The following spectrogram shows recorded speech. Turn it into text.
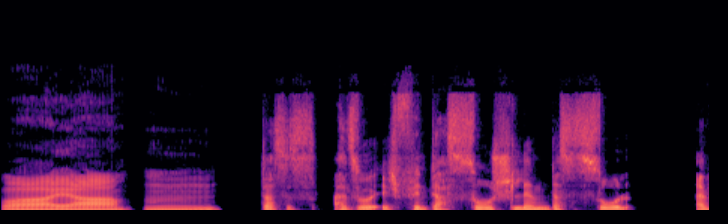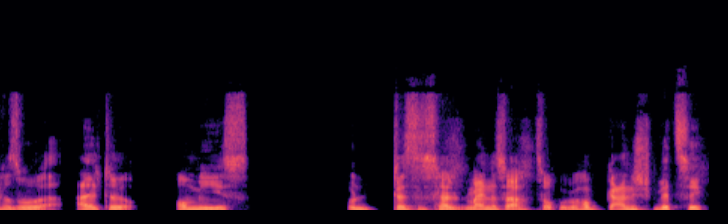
Boah, ja. Mm. Das ist, also ich finde das so schlimm. Das ist so einfach so alte Omis. Und das ist halt meines Erachtens auch überhaupt gar nicht witzig.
